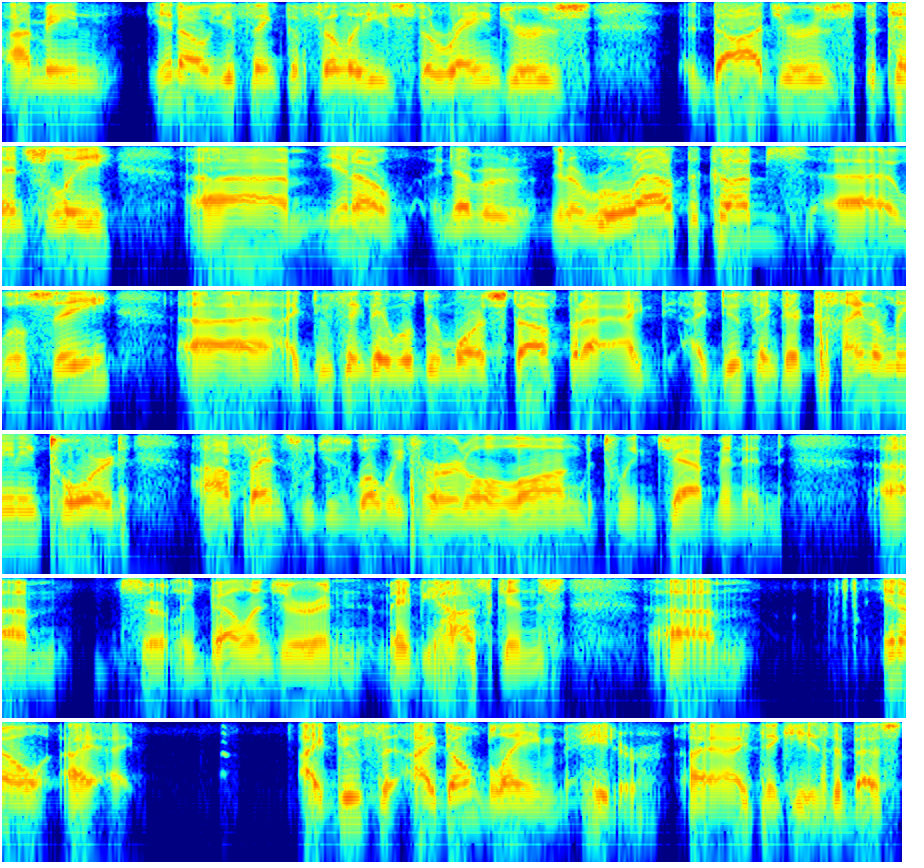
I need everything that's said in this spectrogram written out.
I mean, you know, you think the Phillies, the Rangers, Dodgers potentially. Um, you know, never going to rule out the Cubs. Uh, we'll see. Uh, I do think they will do more stuff, but I, I, I do think they're kind of leaning toward offense, which is what we've heard all along between Chapman and um, certainly Bellinger and maybe Hoskins. Um, you know, I, I, I do. Th- I don't blame Hader. I, I think he is the best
